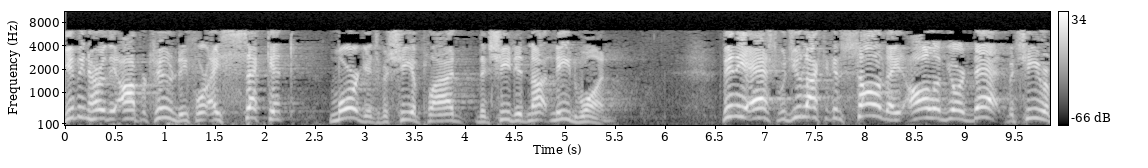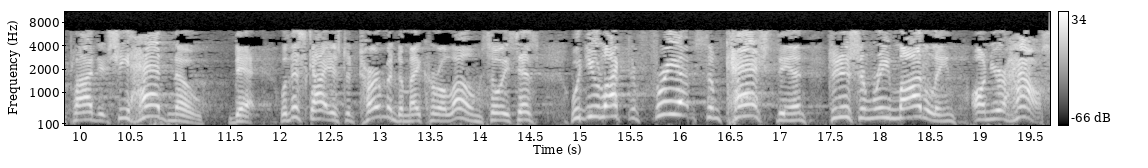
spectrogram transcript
giving her the opportunity for a second mortgage, but she applied that she did not need one. Then he asked, would you like to consolidate all of your debt? But she replied that she had no debt. Well, this guy is determined to make her a loan, so he says, would you like to free up some cash then to do some remodeling on your house?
